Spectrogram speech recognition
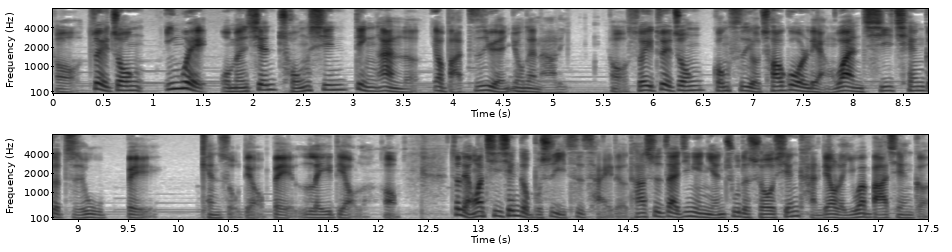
哦，最终因为我们先重新定案了，要把资源用在哪里哦，所以最终公司有超过两万七千个职务被 cancel 掉，被勒掉了哦。这两万七千个不是一次裁的，他是在今年年初的时候先砍掉了一万八千个，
